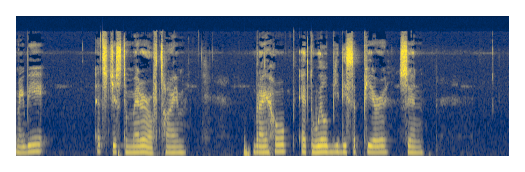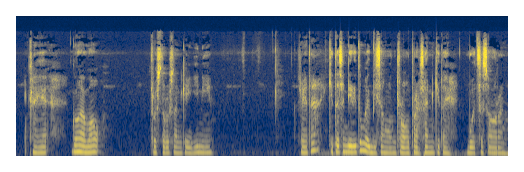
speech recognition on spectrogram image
Maybe it's just a matter of time, but I hope it will be disappear soon. Kayak gue gak mau terus-terusan kayak gini ternyata kita sendiri tuh nggak bisa ngontrol perasaan kita ya buat seseorang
